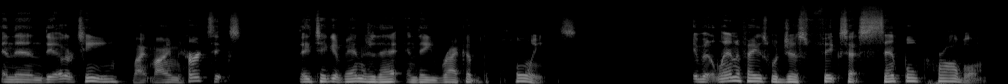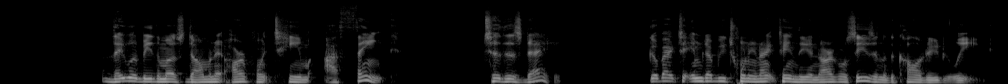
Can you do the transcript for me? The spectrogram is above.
and then the other team, like Miami Heretics, they take advantage of that and they rack up the points. If Atlanta FaZe would just fix that simple problem, they would be the most dominant hardpoint team, I think, to this day. Go back to MW 2019, the inaugural season of the Call of Duty League.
